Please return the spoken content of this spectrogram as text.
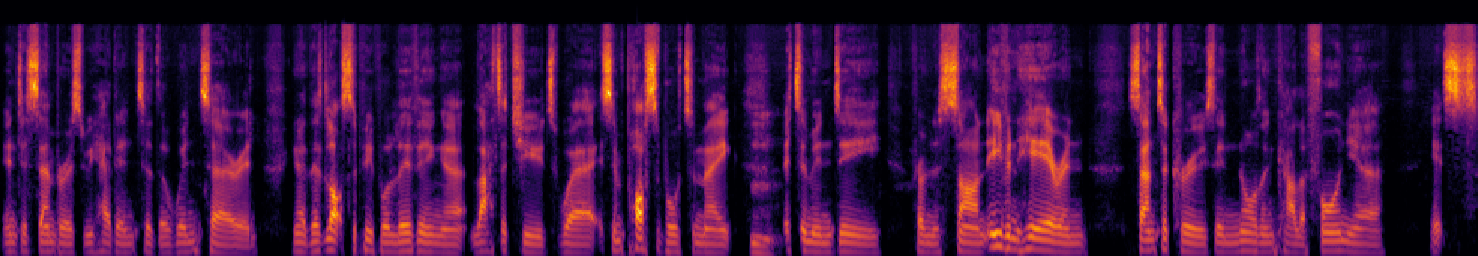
in December as we head into the winter. And you know, there's lots of people living at latitudes where it's impossible to make hmm. vitamin D from the sun. Even here in Santa Cruz in northern California, it's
